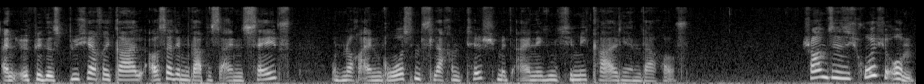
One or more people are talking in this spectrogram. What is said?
ein üppiges Bücherregal, außerdem gab es einen Safe und noch einen großen flachen Tisch mit einigen Chemikalien darauf. Schauen Sie sich ruhig um,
